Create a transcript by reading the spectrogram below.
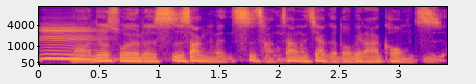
嗯，啊，就所有的市上的市场上的价格都被他控制，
